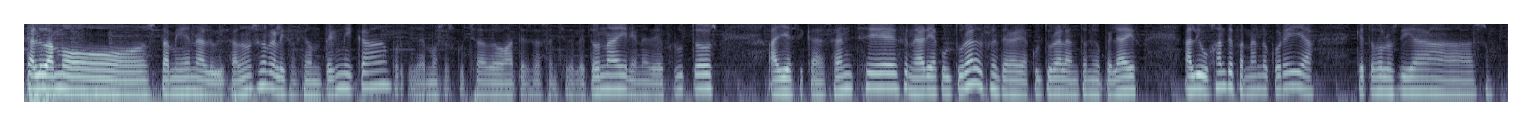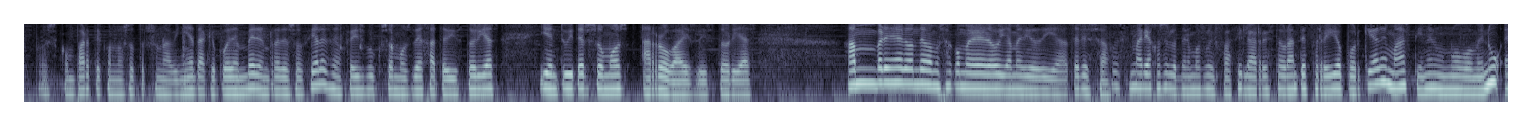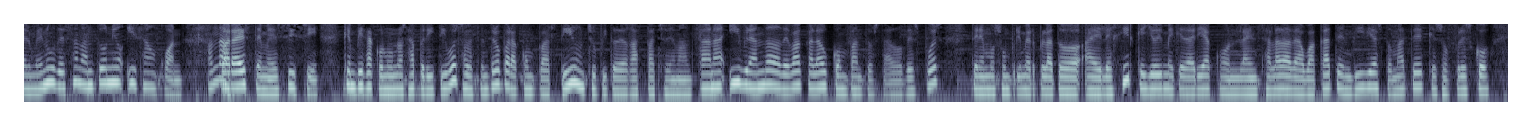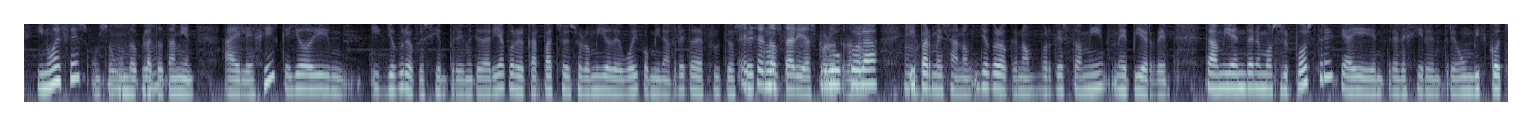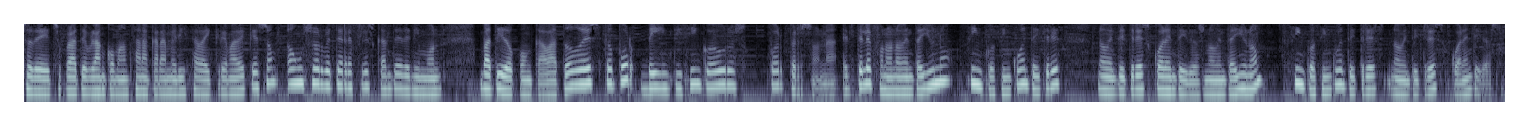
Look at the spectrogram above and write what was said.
Saludamos también a Luis Alonso en realización técnica, porque ya hemos escuchado a Teresa Sánchez de Letona, Irene de Frutos, a Jessica Sánchez, en el área cultural, al frente del área cultural Antonio Peláez, al dibujante Fernando Corella, que todos los días pues comparte con nosotros una viñeta que pueden ver en redes sociales. En Facebook somos Déjate de Historias y en Twitter somos arroba es de historias. Hambre, ¿dónde vamos a comer hoy a mediodía, Teresa? Pues María José lo tenemos muy fácil al restaurante Ferreiro porque además tienen un nuevo menú, el menú de San Antonio y San Juan. Anda. Para este mes, sí, sí, que empieza con unos aperitivos al centro para compartir, un chupito de gazpacho de manzana y brandada de bacalao con pan tostado. Después tenemos un primer plato a elegir que yo hoy me quedaría con la ensalada de aguacate, endivias, tomate, queso fresco y nueces. Un segundo plato también a elegir que yo hoy, y yo creo que siempre me quedaría con el carpacho de solomillo de buey con vinagreta de frutos Ese secos, no por otro, y Mm. parmesano. Yo creo que no, porque esto a mí me pierde. También tenemos el postre, que hay entre elegir entre un bizcocho de chocolate blanco, manzana caramelizada y crema de queso, o un sorbete refrescante de limón batido con cava. Todo esto por 25 euros por persona. El teléfono 91 553 93 42 91 553 93 42.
